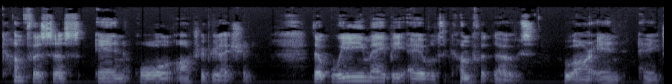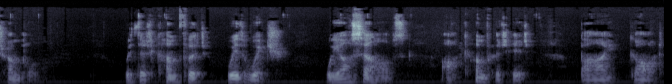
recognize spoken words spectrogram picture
comforts us in all our tribulation, that we may be able to comfort those who are in any trouble, with the comfort with which we ourselves are comforted by God.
